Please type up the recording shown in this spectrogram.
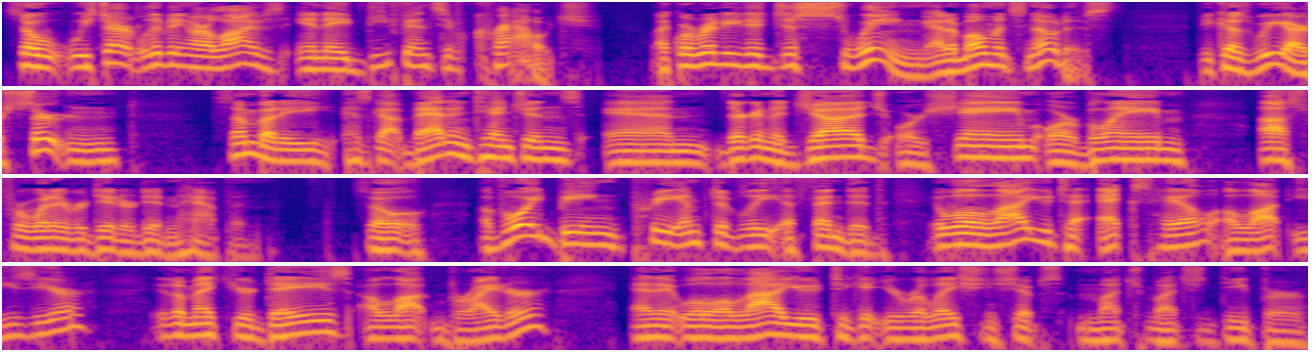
So we start living our lives in a defensive crouch, like we're ready to just swing at a moment's notice because we are certain somebody has got bad intentions and they're going to judge or shame or blame us for whatever did or didn't happen. So avoid being preemptively offended. It will allow you to exhale a lot easier. It'll make your days a lot brighter and it will allow you to get your relationships much, much deeper.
